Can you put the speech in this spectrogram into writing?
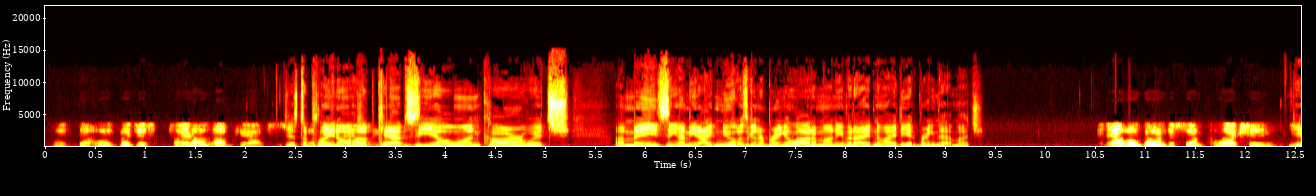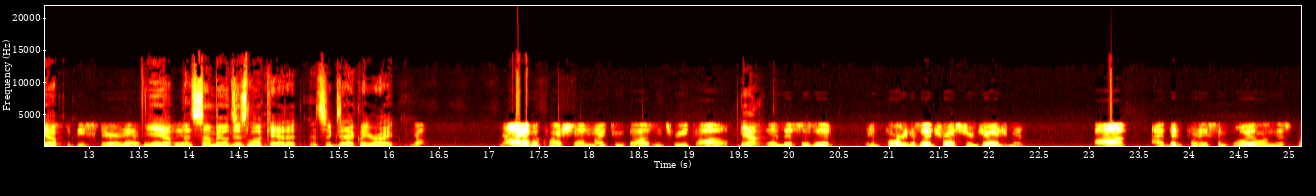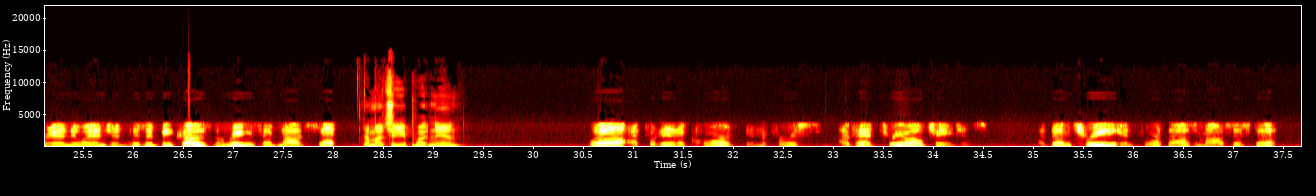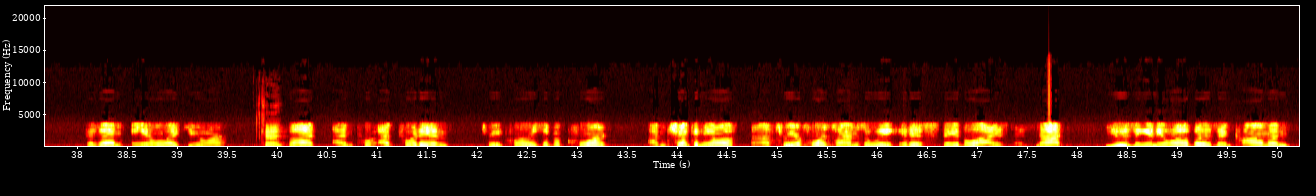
With, with, with just plain old hubcaps. Just a plain old hubcap ZL1 car, which amazing. I mean, I knew it was going to bring a lot of money, but I had no idea it'd bring that much. And that will go into some collection Yep. to be stared at. That's Yep, it. and somebody will just look at it. That's exactly right. Now, now I have a question on my 2003 Tahoe. Yeah. And this is a, important because I trust your judgment. Uh, I've been putting some oil in this brand new engine. Is it because the rings have not set? How much are you putting in? Well, I put it in a quart in the first. I've had three oil changes. I've done three and four thousand miles, just to because I'm anal like you are. Okay. But I put I put in three quarters of a quart. I'm checking the oil uh, three or four times a week. It has stabilized. It's not using any oil, but is it common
